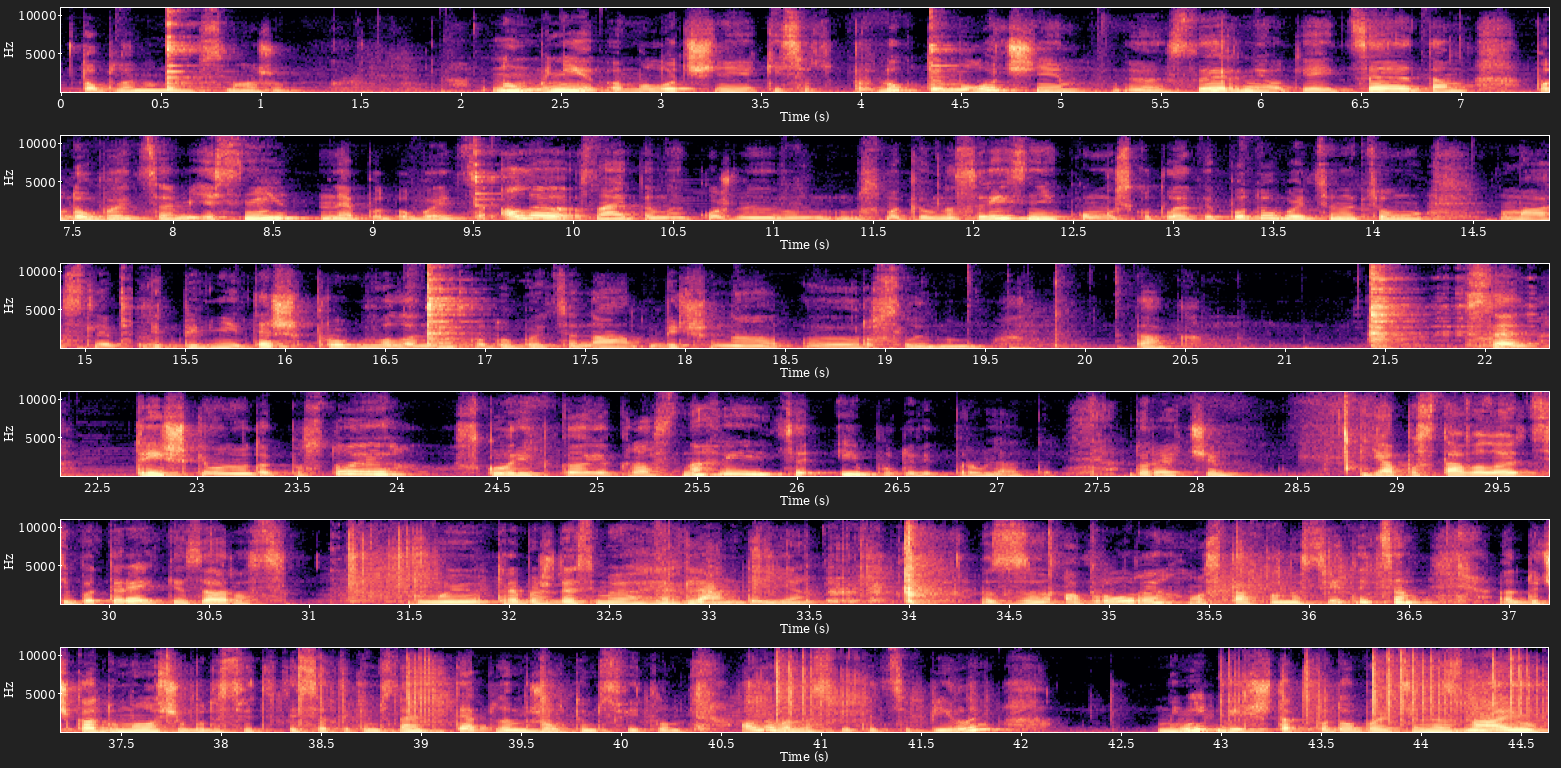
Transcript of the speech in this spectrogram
топленому смажу. Ну, мені молочні якісь от продукти, молочні, е, сирні, от яйце там подобається. М'ясні не подобається. Але знаєте, ми кожні смаки у нас різні, комусь котлети подобаються на цьому маслі. Відбивні теж пробувала, не подобається. На, більше на е, рослинному. Так. Все, трішки воно так постоє, сковорідка якраз нагріється і буду відправляти. До речі, я поставила ці батарейки зараз. Думаю, треба ж десь моя гірлянда є з Аврори. Ось так вона світиться. Дочка думала, що буде світитися таким, знаєте, теплим, жовтим світлом, але вона світиться білим. Мені більш так подобається, не знаю.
